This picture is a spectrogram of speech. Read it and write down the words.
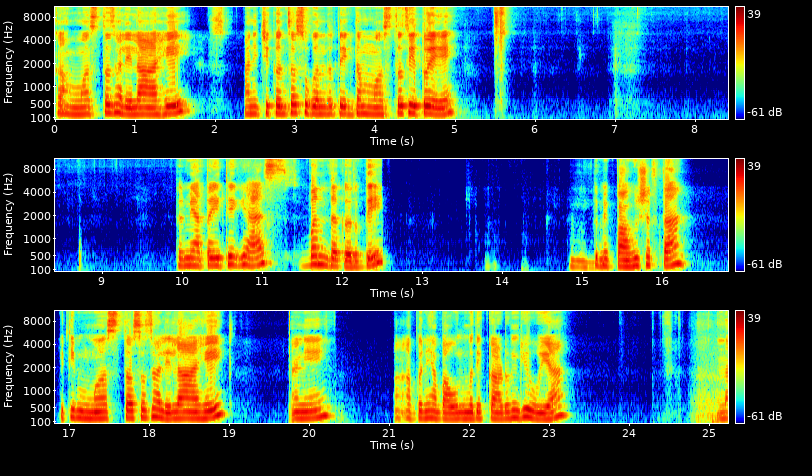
का मस्त झालेला आहे. आणि चिकनचा सुगंध तर एकदम मस्तच येतोय. तर मी आता इथे गॅस बंद करते. तुम्ही पाहू शकता किती मस्त असं झालेलं आहे. आणि आपण ह्या बाउलमध्ये काढून घेऊया. ना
